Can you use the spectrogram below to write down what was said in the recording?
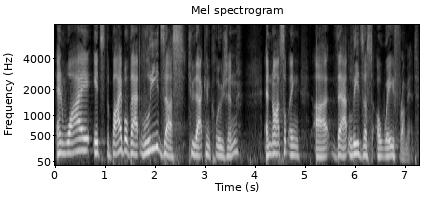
and why it's the Bible that leads us to that conclusion and not something uh, that leads us away from it.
